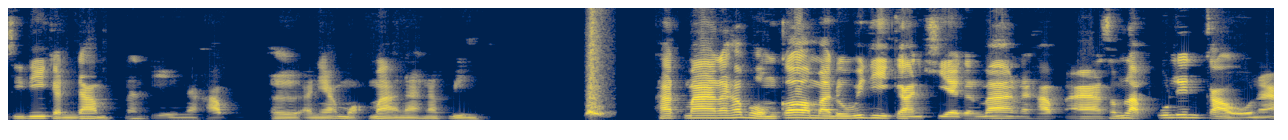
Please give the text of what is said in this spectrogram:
ซีรีส์กันดั้มนั่นเองนะครับ เออ อันนี้เหมาะมากนะนักบิน ถัดมานะครับผมก็มาดูวิธีการเคลียร์กันบ้างนะครับ อ่าสำหรับผู้เล่นเก่านะ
